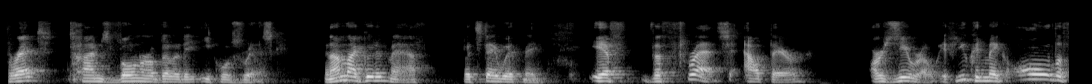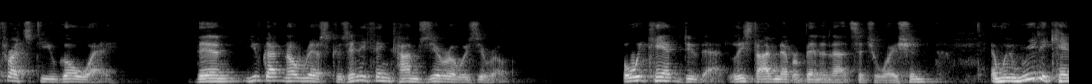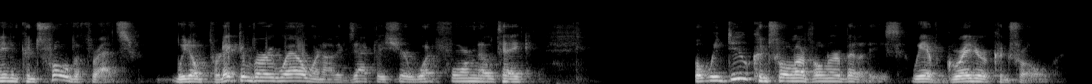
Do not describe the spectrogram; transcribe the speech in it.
threat times vulnerability equals risk. And I'm not good at math, but stay with me. If the threats out there are zero, if you can make all the threats to you go away, then you've got no risk because anything times zero is zero. But we can't do that. At least I've never been in that situation. And we really can't even control the threats. We don't predict them very well. We're not exactly sure what form they'll take. But we do control our vulnerabilities. We have greater control.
